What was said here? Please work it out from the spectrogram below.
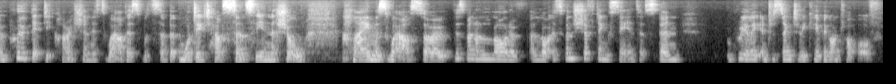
improved that declaration as well. There's with a bit more detail since the initial claim as well. So there's been a lot of a lot. It's been shifting sands. It's been really interesting to be keeping on top of.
